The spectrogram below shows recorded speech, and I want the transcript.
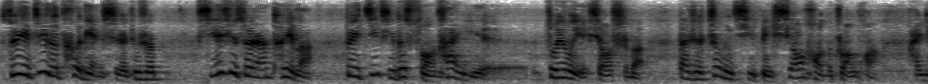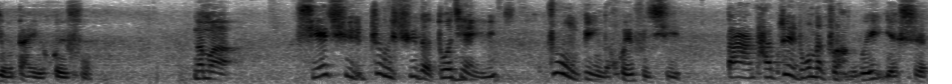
所以这个特点是，就是。邪气虽然退了，对机体的损害也作用也消失了，但是正气被消耗的状况还有待于恢复。那么，邪去正虚的多见于重病的恢复期，当然它最终的转归也是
